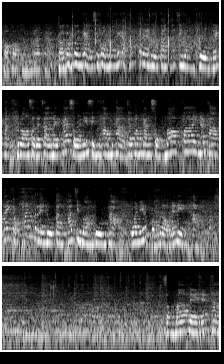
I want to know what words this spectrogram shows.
ขอขอบคุณมากค่ะ ขอขอบคุณค่ะสุพรรณให้กับท่าน เรนูตังคจีวังคูลนะคะรองศาสตราจารย์นายแพทย์สรณิสินธรรมค่ะ จะทำการส่งมอบป้ายนะคะ ให้กับท่านเรนูตังคจีวังคูลค่ะ วันนี้ของเรานั่นเองค่ะ ส่งมอบเลยนะคะ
